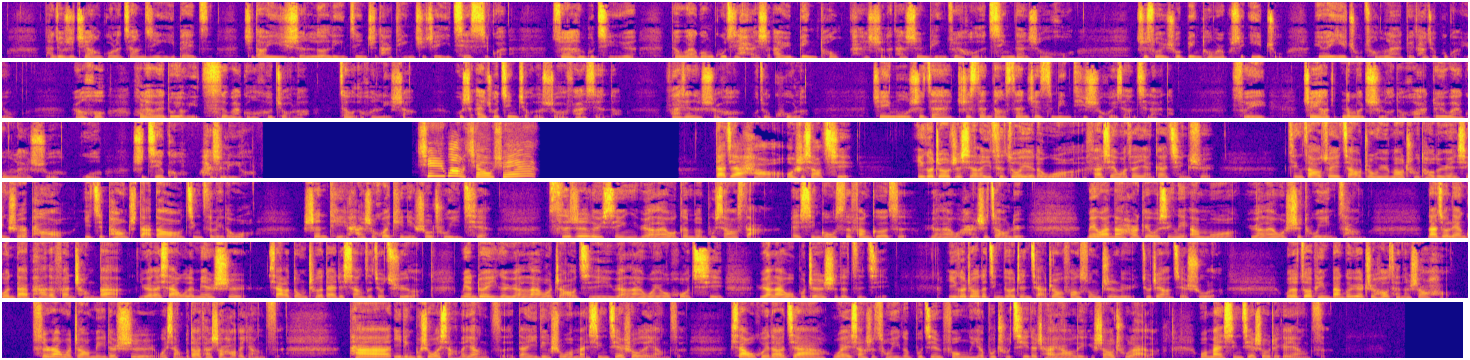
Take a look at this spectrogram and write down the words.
他就是这样过了将近一辈子，直到医生勒令禁止他停止这一切习惯。虽然很不情愿，但外公估计还是碍于病痛，开始了他生平最后的清淡生活。之所以说病痛而不是医嘱，因为医嘱从来对他就不管用。然后，后来唯独有一次，外公喝酒了，在我的婚礼上，我是挨桌敬酒的时候发现的。发现的时候，我就哭了。这一幕是在“知三当三”这次命题时回想起来的。所以，真要那么赤裸的话，对于外公来说，我是借口还是理由？希望小学，大家好，我是小气。一个周只写了一次作业的我，发现我在掩盖情绪。今早嘴角终于冒出头的圆形水泡，一记 punch 打到镜子里的我，身体还是会替你说出一切。辞职旅行，原来我根本不潇洒；被新公司放鸽子，原来我还是焦虑；每晚男孩给我心理按摩，原来我试图隐藏。那就连滚带爬的返程吧。约了下午的面试，下了动车，带着箱子就去了。面对一个原来我着急，原来我有火气，原来我不真实的自己。一个周的景德镇假装放松之旅就这样结束了。我的作品半个月之后才能烧好。词让我着迷的是，我想不到他烧好的样子。他一定不是我想的样子，但一定是我满心接受的样子。下午回到家，我也像是从一个不进风也不出气的柴窑里烧出来了。我满心接受这个样子。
